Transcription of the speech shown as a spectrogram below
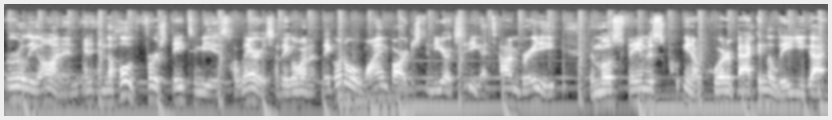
early on and, and, and the whole first date to me is hilarious. How they go on, they go to a wine bar just in New York City. You got Tom Brady, the most famous, you know, quarterback in the league. You got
